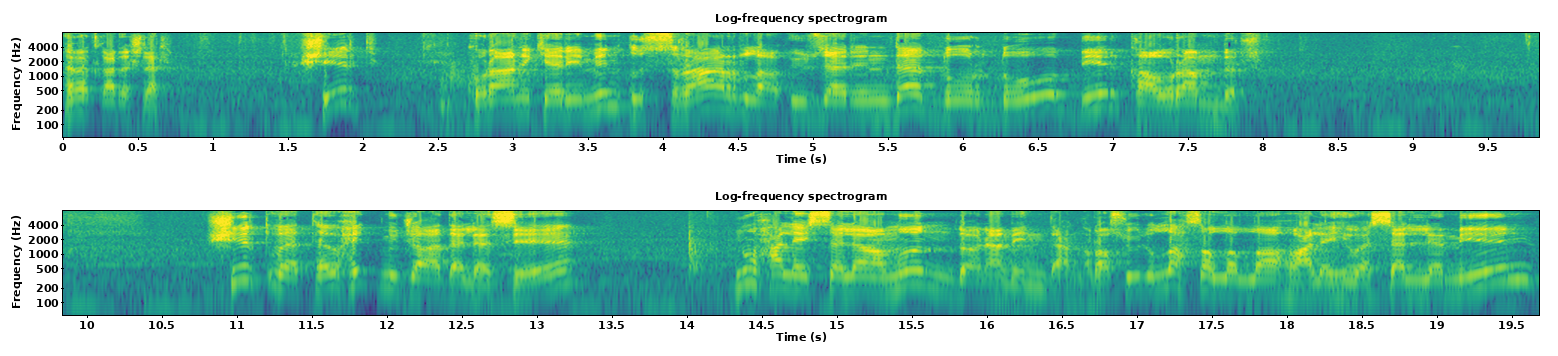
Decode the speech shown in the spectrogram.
Evet kardeşler. Şirk Kur'an-ı Kerim'in ısrarla üzerinde durduğu bir kavramdır. Şirk ve tevhid mücadelesi Nuh Aleyhisselam'ın döneminden Resulullah sallallahu aleyhi ve sellemin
